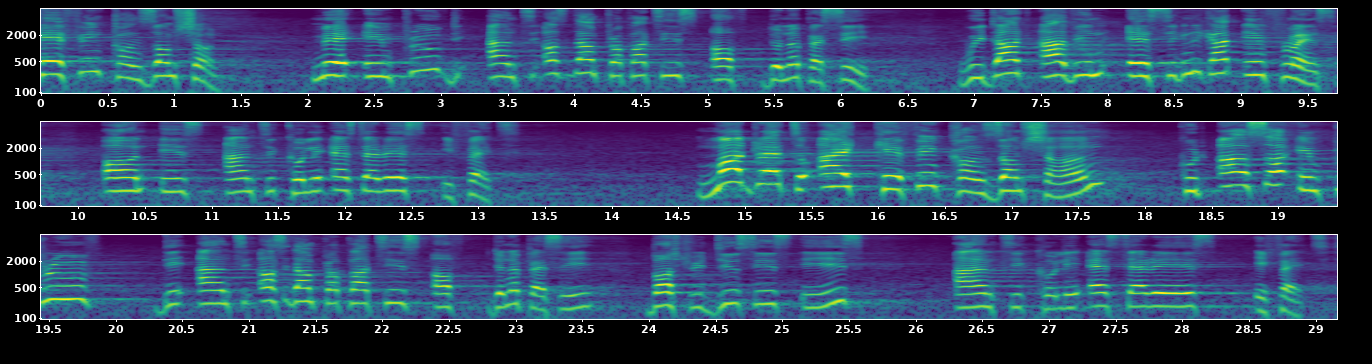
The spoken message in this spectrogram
caffeine consumption may improve the antioxidant properties of donepezil without having a significant influence on its anticholinesterase effect. Moderate to high caffeine consumption could also improve the antioxidant properties of donepezil but reduces its anticholinesterase effect.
